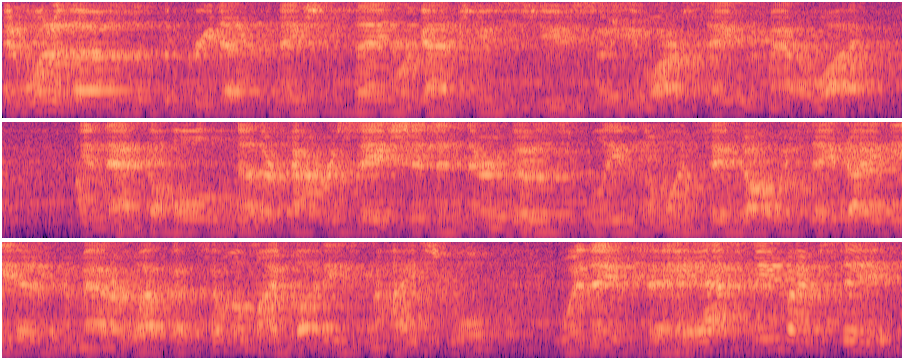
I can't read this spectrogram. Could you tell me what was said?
And one of those is the predestination thing where God chooses you so you are saved no matter what. And that's a whole another conversation. And there are those who believe in the once saved, always saved idea, and no matter what. But some of my buddies in high school, when they say, hey, ask me if I'm saved,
